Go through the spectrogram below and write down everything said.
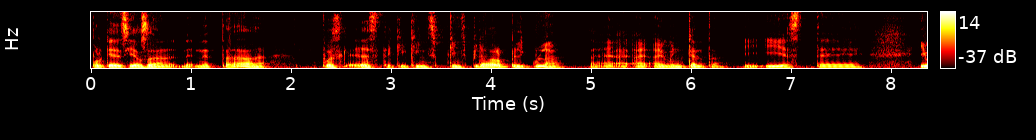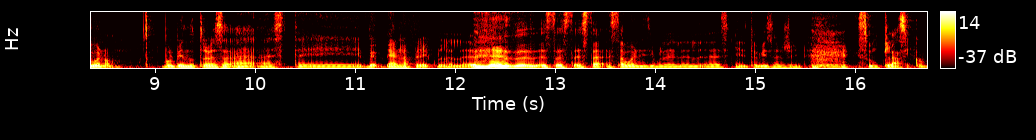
porque decía, o sea, neta, pues, este, que, que, que inspiradora película. A, a, mí me encanta. Y, y este. Y bueno, volviendo otra vez a, este. Vean la película. está, está, está, está buenísima la, la, la señorita Miss Sunshine. Es un clásico.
